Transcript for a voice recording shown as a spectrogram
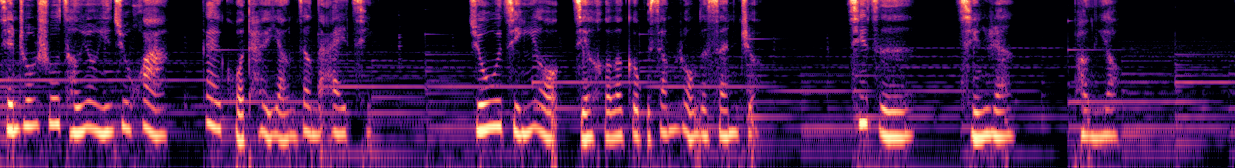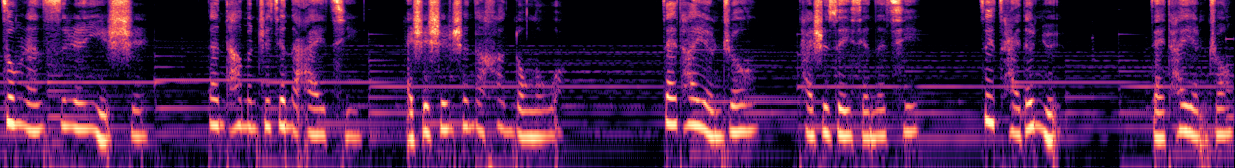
钱钟书曾用一句话概括他与杨绛的爱情：“绝无仅有，结合了各不相容的三者：妻子、情人、朋友。纵然斯人已逝，但他们之间的爱情还是深深地撼动了我。在他眼中，她是最贤的妻，最才的女。”在他眼中，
